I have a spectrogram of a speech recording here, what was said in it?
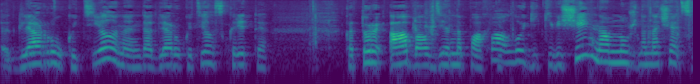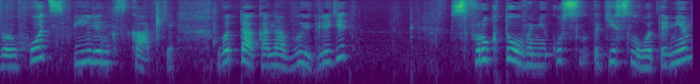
э, для рук и тела, наверное, да, для рук и тела с крите, который обалденно пахнет. По логике вещей нам нужно начать свой уход с пилинг скатки. Вот так она выглядит, с фруктовыми кислотами.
